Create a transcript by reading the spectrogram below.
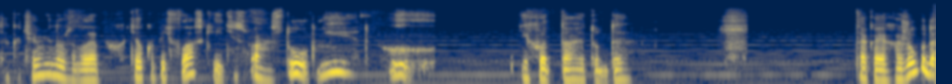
Так, а что мне нужно было? Я хотел купить фласки и идти... А, стоп, нет. Не хватает тут, да. Так, а я хожу куда?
